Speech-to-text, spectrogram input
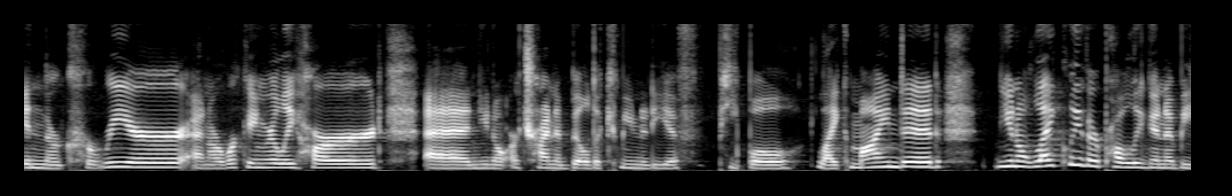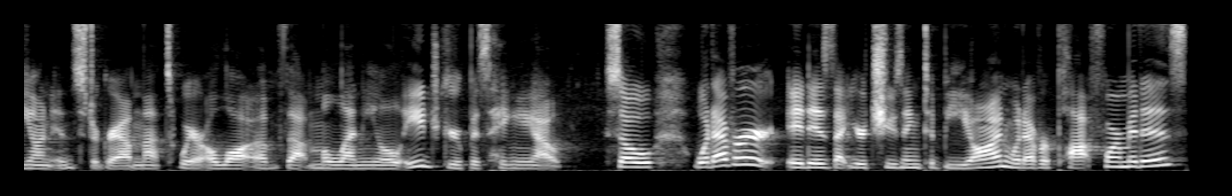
in their career and are working really hard and, you know, are trying to build a community of people like minded. You know, likely they're probably going to be on Instagram. That's where a lot of that millennial age group is hanging out. So, whatever it is that you're choosing to be on, whatever platform it is,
